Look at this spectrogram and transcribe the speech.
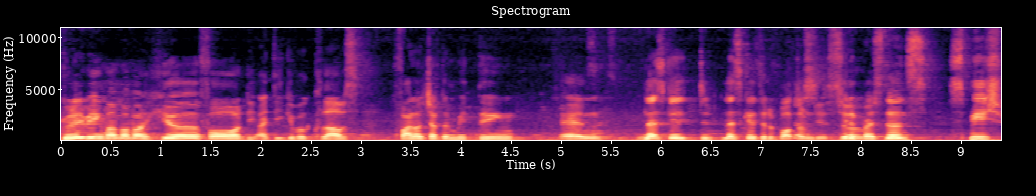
Good evening, my mama here for the ITE Gavel Club's final chapter meeting, and let's get to, let's get to the bottom of this. See the president's speech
